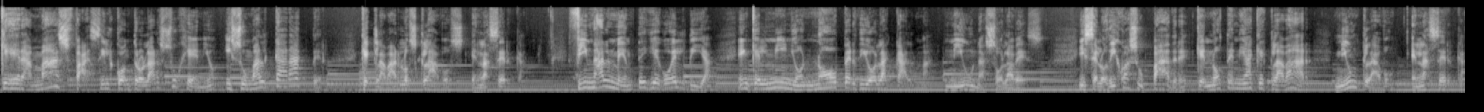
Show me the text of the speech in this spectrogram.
que era más fácil controlar su genio y su mal carácter que clavar los clavos en la cerca. Finalmente llegó el día en que el niño no perdió la calma ni una sola vez. Y se lo dijo a su padre que no tenía que clavar ni un clavo en la cerca.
